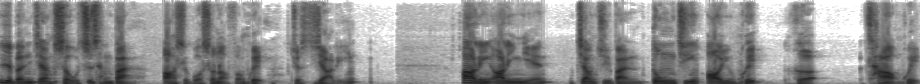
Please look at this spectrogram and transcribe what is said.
日本将首次承办二十国首脑峰会，就是 G20。二零二零年将举办东京奥运会和残奥会。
